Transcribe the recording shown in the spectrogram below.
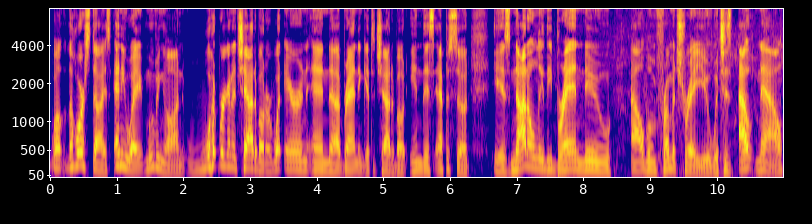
well, the horse dies. Anyway, moving on. What we're going to chat about, or what Aaron and uh, Brandon get to chat about in this episode, is not only the brand new album from Atreyu, which is out now.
